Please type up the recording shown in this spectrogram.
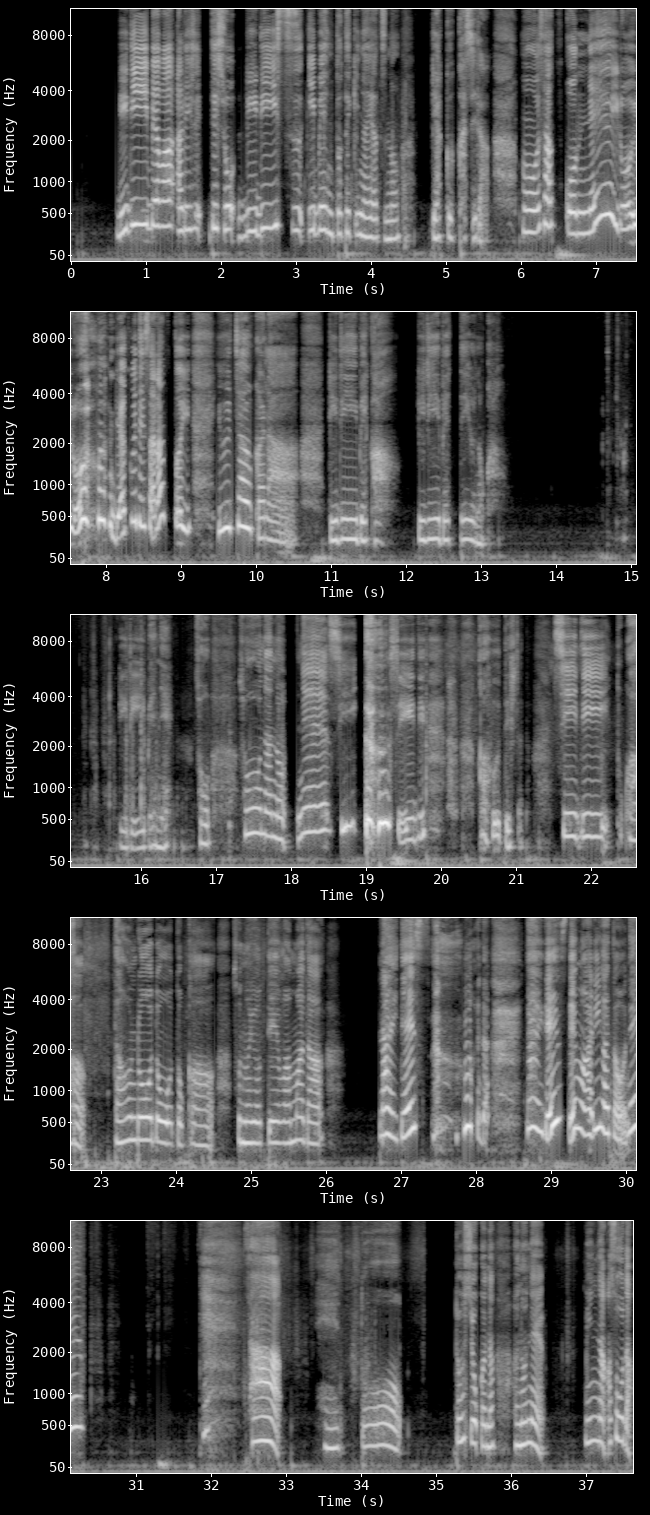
リリーベはあれでしょ？リリースイベント的なやつの略かしら。もう昨今ね、いろいろ 略でさらっと言うちゃうから、リリーベか。リリーベっていうのか。リリーベね。そう、そうなのね。C、CD、カフってしちゃった。CD とか、ダウンロードとか、その予定はまだないです。まだないです。でもありがとうね。さあ、えー、っと、どうしようかな。あのね、みんな、あ、そうだ。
